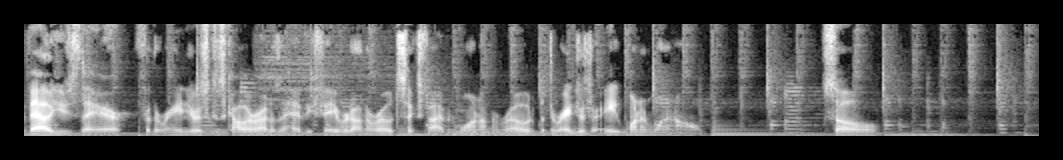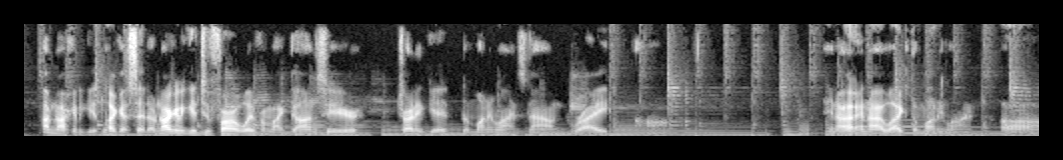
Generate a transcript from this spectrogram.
value's there for the Rangers because Colorado's a heavy favorite on the road, six five and one on the road, but the Rangers are eight one and one at home. So I'm not gonna get, like I said, I'm not gonna get too far away from my guns here. Trying to get the money lines down right. Um, and I and I like the money line uh,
